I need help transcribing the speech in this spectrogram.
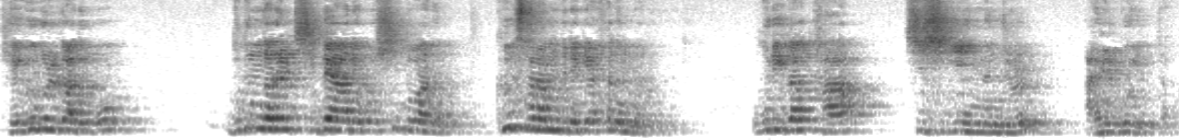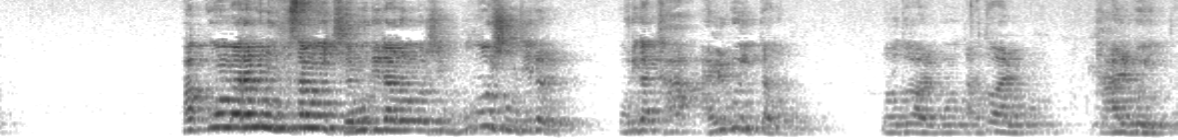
계급을 가르고 누군가를 지배하려고 시도하는 그 사람들에게 하는 말입니다. 우리가 다 지식이 있는 줄 알고 있다. 바꾸어 말하면 우상의 재물이라는 것이 무엇인지를 우리가 다 알고 있다는 겁니다. 너도 알고 나도 알고 다 알고 있다.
